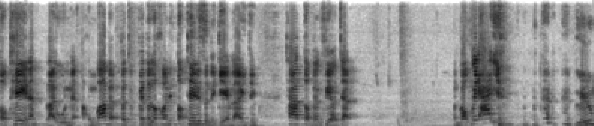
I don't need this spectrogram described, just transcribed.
ตบเท่นะลายอุนเนี่ยผมว่าแบบเป็นตัวละครที่ตบเท่ที่สุดในเกมแล้วจริงๆถ้าตบแม่งเฟี้ยวจัด มันบล็อกไม่ได้ ลืม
